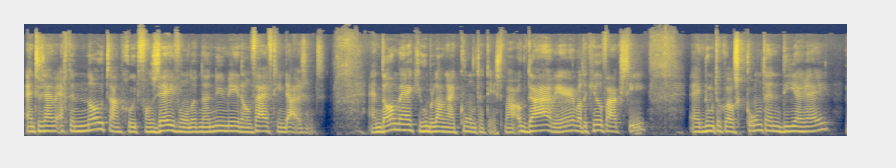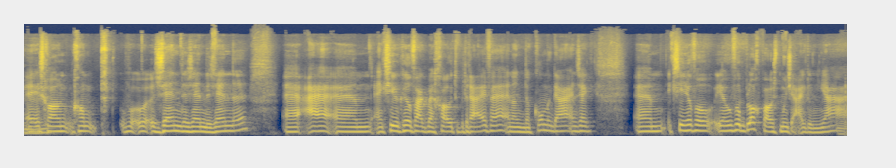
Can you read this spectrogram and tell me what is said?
En toen zijn we echt in no time gegroeid van 700 naar nu meer dan 15.000. En dan merk je hoe belangrijk content is. Maar ook daar weer, wat ik heel vaak zie... Ik noem het ook wel eens content diarree. Eh, Is Mhm. gewoon, gewoon zenden, zenden, zenden. Eh, eh, ehm, en ik zie het ook heel vaak bij grote bedrijven. Hè, en dan, dan kom ik daar en zeg ik... ehm, ik zie heel veel, ja, hoeveel blogposts moet je eigenlijk doen? Ja,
